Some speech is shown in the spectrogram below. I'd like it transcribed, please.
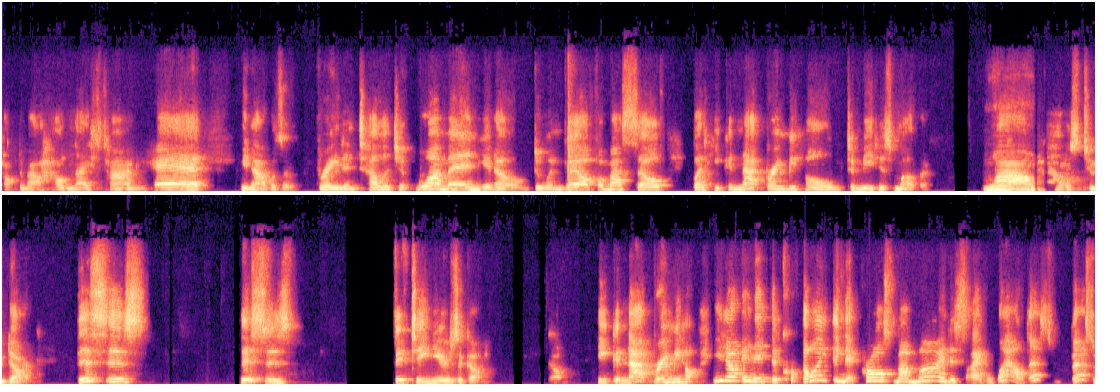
talked about how nice time he had. You know, I was a great, intelligent woman, you know, doing well for myself, but he could not bring me home to meet his mother. Wow. It was too dark. This is, this is 15 years ago. He could not bring me home. You know, and it, the, the only thing that crossed my mind is like, wow, that's that's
